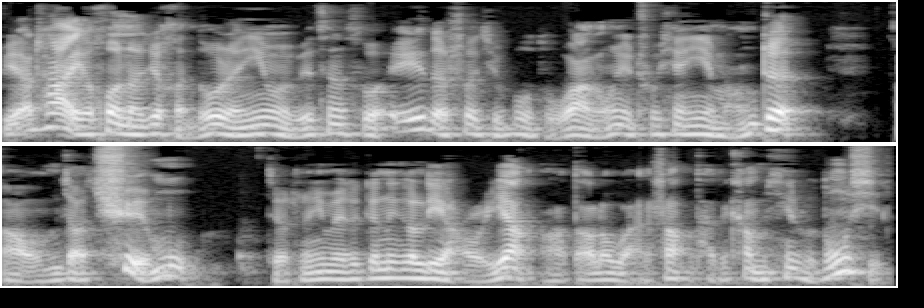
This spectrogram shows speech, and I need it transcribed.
比较差以后呢，就很多人因为维生素 A 的摄取不足啊，容易出现夜盲症啊，我们叫雀目，就是因为跟那个鸟一样啊，到了晚上他就看不清楚东西。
